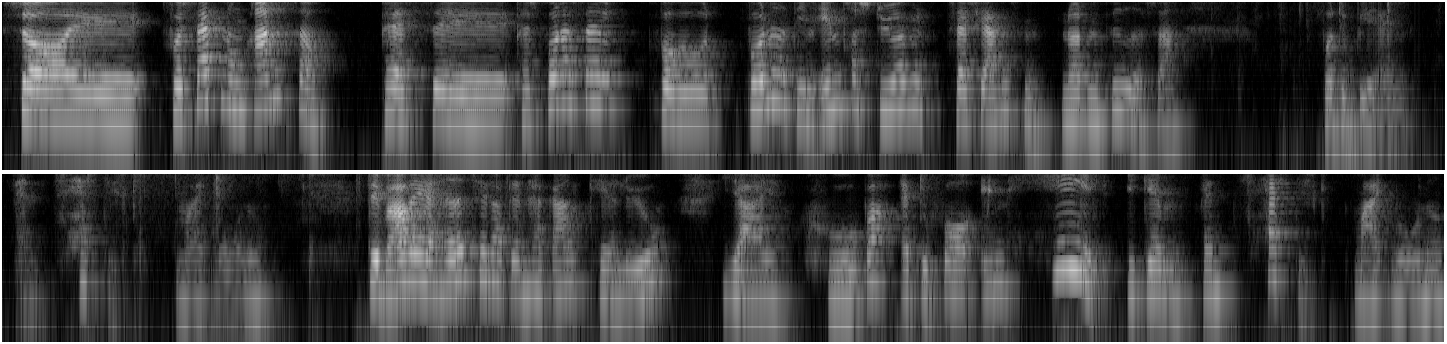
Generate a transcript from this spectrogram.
Så øh, få sat nogle grænser. Pas, øh, pas på dig selv. Få fundet din indre styrke. Tag chancen, når den byder sig. For det bliver en fantastisk maj måned. Det var, hvad jeg havde til dig den her gang, kære løve. Jeg håber, at du får en helt igennem fantastisk maj måned.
